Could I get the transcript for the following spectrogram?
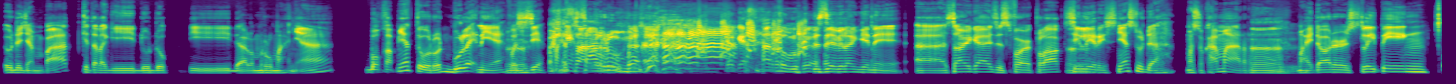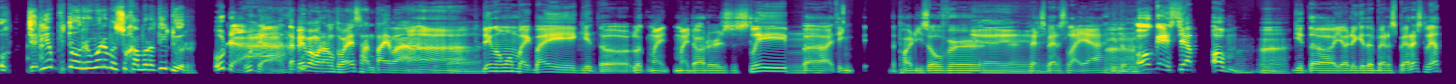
udah jam 4 kita lagi duduk di dalam rumahnya. Bokapnya turun, bule nih ya posisinya. Pakai sarung. pakai sarung Terus dia bilang gini, "Eh, sorry guys, it's 4 o'clock. Si Hah? lirisnya sudah masuk kamar. Ah. My daughter is sleeping. Oh, jadi yang tuan rumah udah masuk kamar tidur. Udah. udah tapi emang orang tuanya santai lah Ah, gitu. Dia ngomong baik-baik Hmm. gitu. Look, my my daughter is asleep. Hmm. Uh, I think the party's over. Iya, iya, iya. Beres-beres lah ya. Hmm. Gitu. Oke siap om. Ah. Gitu. Ya udah kita beres-beres. Lihat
